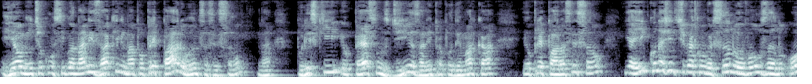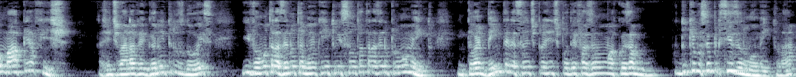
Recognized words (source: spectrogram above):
realmente eu consigo analisar aquele mapa. Eu preparo antes a sessão, né? Por isso que eu peço uns dias ali para poder marcar, eu preparo a sessão, e aí quando a gente estiver conversando, eu vou usando o mapa e a ficha. A gente vai navegando entre os dois e vamos trazendo também o que a intuição está trazendo para o momento. Então é bem interessante para a gente poder fazer uma coisa do que você precisa no momento, né?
